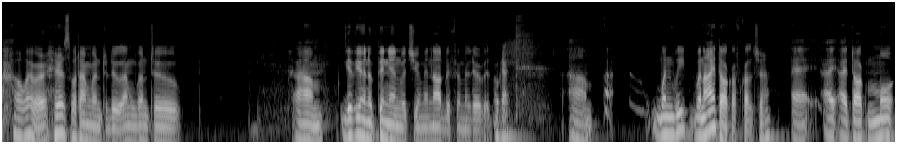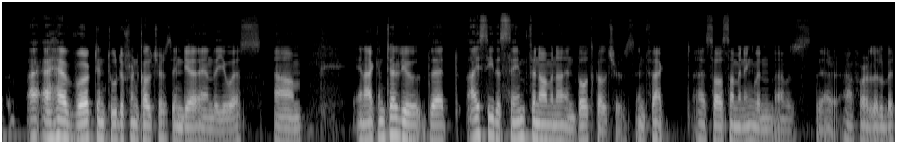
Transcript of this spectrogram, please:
however, here's what I'm going to do. I'm going to um, give you an opinion which you may not be familiar with. Okay. Um, when we when I talk of culture, uh, I, I talk more. I, I have worked in two different cultures, India and the U.S. Um, and I can tell you that I see the same phenomena in both cultures. In fact, I saw some in England. I was there uh, for a little bit.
